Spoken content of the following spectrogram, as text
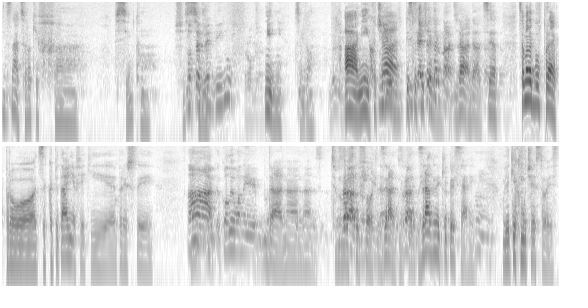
Не знаю, це років е, сім тому. Шість. Ну це сім. вже війну зроблено. Ні, ні, це до. До війни. А, ні, хоча Ні, після після 14. 14. Да, да, це, це в мене був проект про цих капітанів, які перейшли А, коли вони. да, на, на Чорноморський Зрадники, флот. да? Зрадники. Зрадники. Зрадники присяги, М, у яких мучає совість.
